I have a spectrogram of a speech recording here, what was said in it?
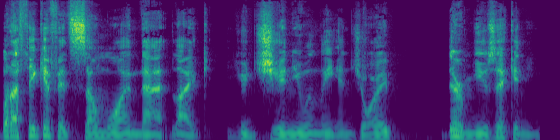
But I think if it's someone that like you genuinely enjoy their music and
